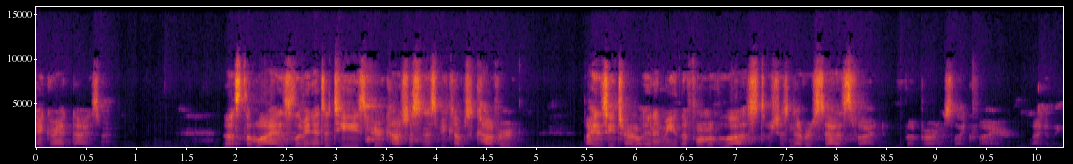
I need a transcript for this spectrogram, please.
aggrandizement. Thus, the wise living entity's pure consciousness becomes covered by his eternal enemy in the form of lust, which is never satisfied but burns like fire. 339.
